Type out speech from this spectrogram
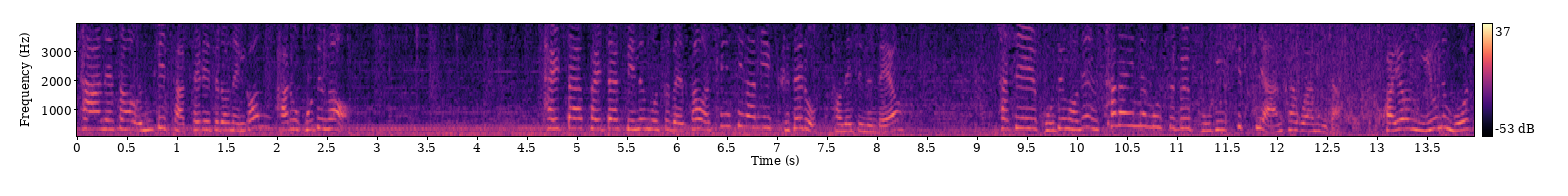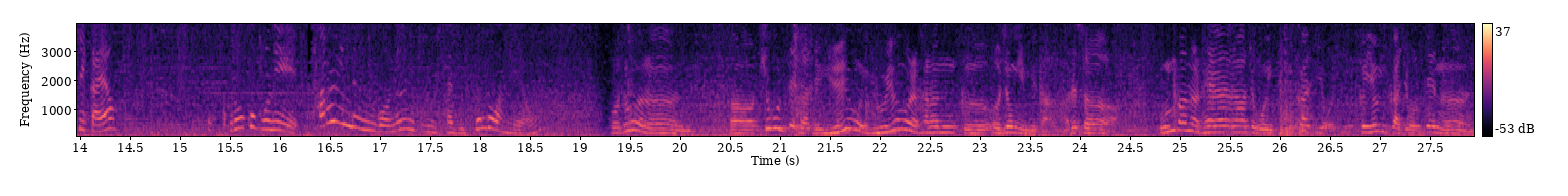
차 안에서 은빛 자태를 드러낸 건 바로 고등어. 팔딱팔딱 뛰는 모습에서 싱싱함이 그대로 전해지는데요. 사실 고등어는 살아있는 모습을 보기 쉽지 않다고 합니다. 과연 이유는 무엇일까요? 그러고 보니 살아있는 거는 좀 잘 못 본 것 같네요. 고등어는 어, 죽을 때까지 유형, 유형을 하는 그 어종입니다. 그래서 운반을 해가지고 여기까지, 그 여기까지 올 때는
